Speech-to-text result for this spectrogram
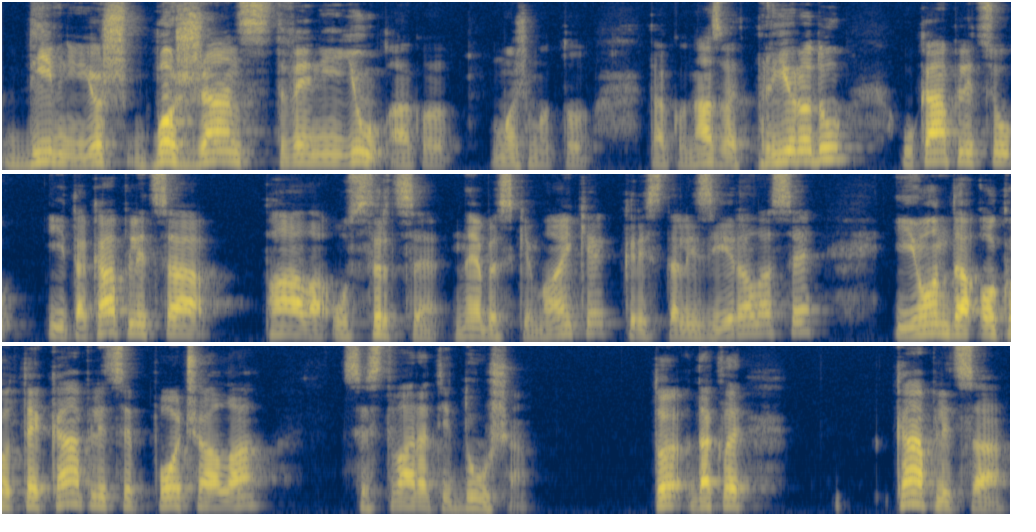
divniju, još božanstveniju, ako možemo to tako nazvati, prirodu u kaplicu i ta kaplica pala u srce nebeske majke, kristalizirala se i onda oko te kapljice počela se stvarati duša. To, dakle, kapljica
